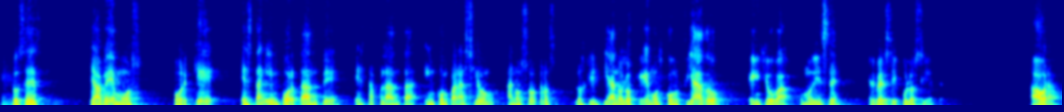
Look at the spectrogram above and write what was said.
Entonces, ya vemos por qué es tan importante esta planta en comparación a nosotros los cristianos, los que hemos confiado en Jehová, como dice el versículo 7. Ahora,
